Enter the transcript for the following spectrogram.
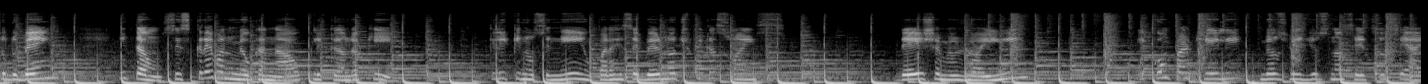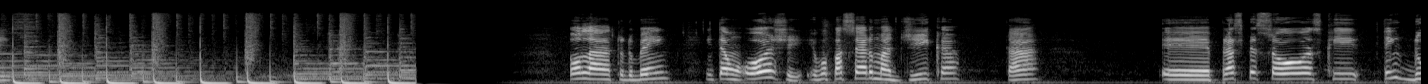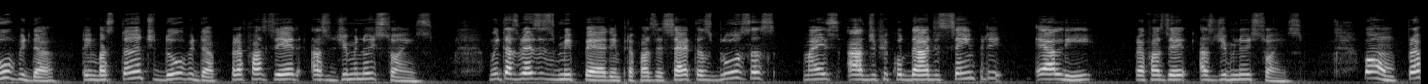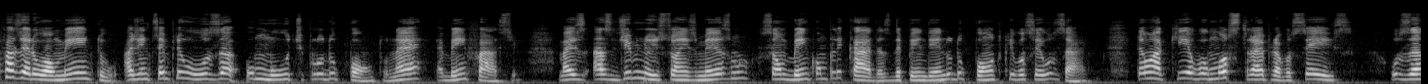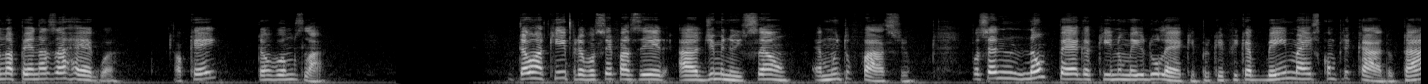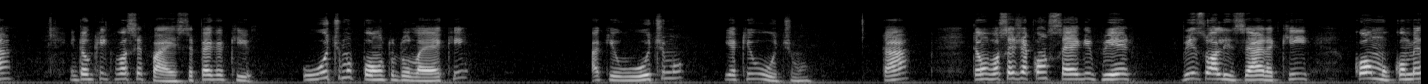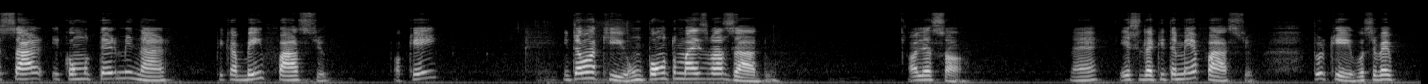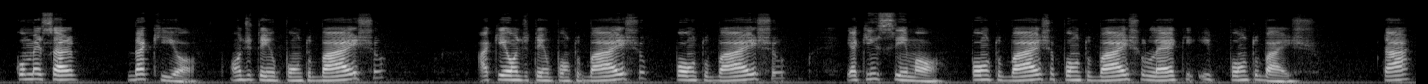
tudo bem? Então, se inscreva no meu canal clicando aqui. Clique no sininho para receber notificações. Deixe meu joinha e compartilhe meus vídeos nas redes sociais. Olá, tudo bem? Então, hoje eu vou passar uma dica, tá? É, para as pessoas que têm dúvida tem bastante dúvida para fazer as diminuições. Muitas vezes me pedem para fazer certas blusas, mas a dificuldade sempre é ali para fazer as diminuições. Bom, para fazer o aumento, a gente sempre usa o múltiplo do ponto, né? É bem fácil. Mas as diminuições mesmo são bem complicadas, dependendo do ponto que você usar. Então aqui eu vou mostrar para vocês usando apenas a régua, ok? Então vamos lá. Então aqui para você fazer a diminuição é muito fácil. Você não pega aqui no meio do leque, porque fica bem mais complicado, tá? Então o que, que você faz? Você pega aqui o último ponto do leque, aqui o último e aqui o último, tá? Então você já consegue ver, visualizar aqui como começar e como terminar. Fica bem fácil ok? Então aqui, um ponto mais vazado. Olha só, né? Esse daqui também é fácil. Porque você vai começar daqui, ó, onde tem o ponto baixo. Aqui é onde tem o ponto baixo, ponto baixo. E aqui em cima, ó, ponto baixo, ponto baixo, leque e ponto baixo, tá?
